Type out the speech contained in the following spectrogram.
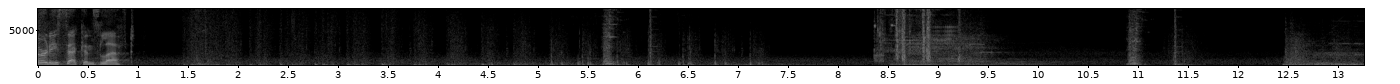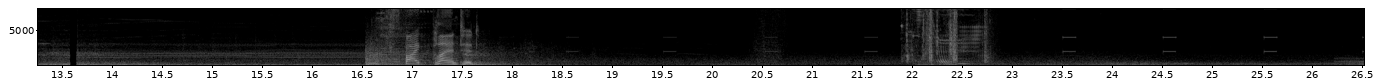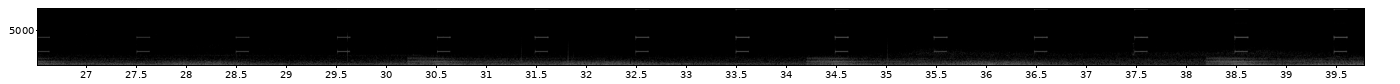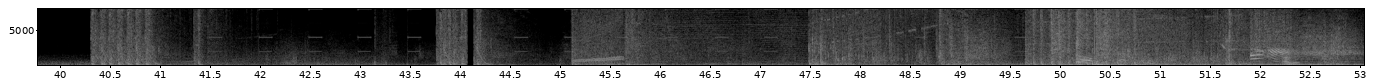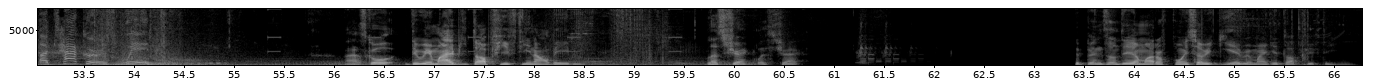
Thirty seconds left. Spike planted. Attackers win. Let's go. Do we might be top 50 now, baby? Let's check. Let's check. Depends on the amount of points that we get. We might get top 50.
